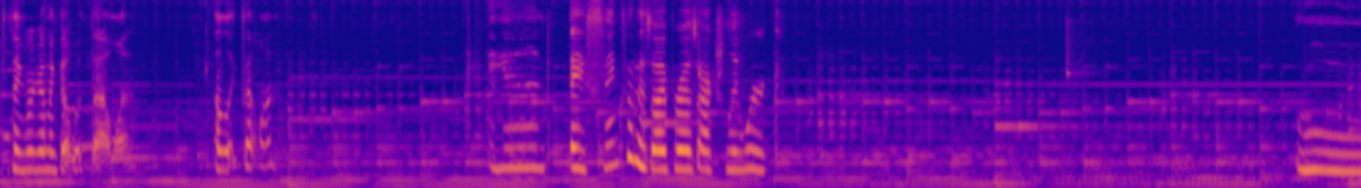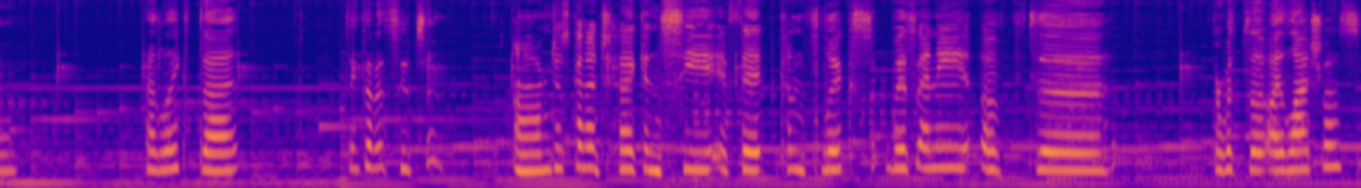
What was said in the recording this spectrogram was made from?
I think we're gonna go with that one. I like that one. And I think that his eyebrows actually work. Ooh. I like that. I think that it suits him. I'm just gonna check and see if it conflicts with any of the. or with the eyelashes.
